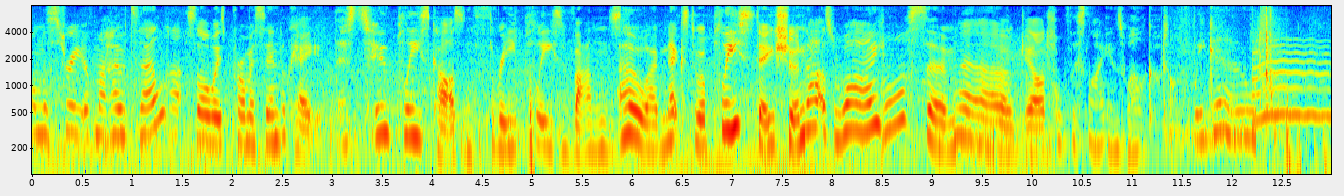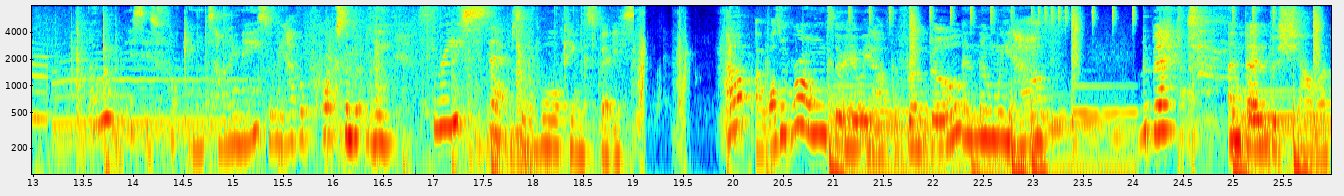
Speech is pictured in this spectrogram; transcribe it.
on the street of my hotel. That's always promising. Okay, there's two police cars and three police vans. Oh, I'm next to a police station. That's why. Awesome. Oh god. All this lighting's well good. Off we go. This is fucking tiny. So we have approximately three steps of walking space. Oh, I wasn't wrong. So here we have the front door, and then we have the bed. And then the shower.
